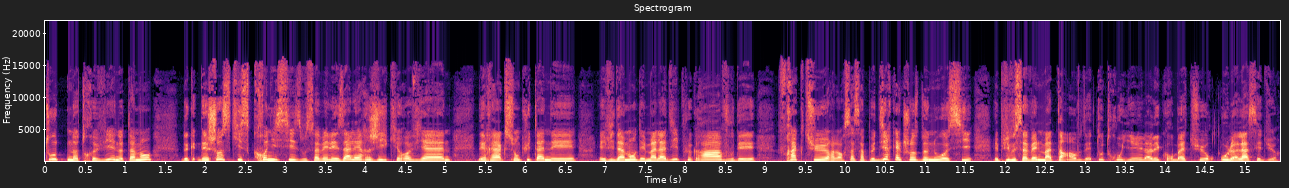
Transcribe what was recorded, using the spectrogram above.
toute notre vie et notamment des choses qui se chronicisent. Vous savez, les allergies qui reviennent, des réactions cutanées, évidemment des maladies plus graves ou des fractures. Alors ça, ça peut dire quelque chose de nous aussi. Et puis vous savez, le matin, ah, vous êtes tout rouillé, là, les courbatures. Ouh là là, c'est dur.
